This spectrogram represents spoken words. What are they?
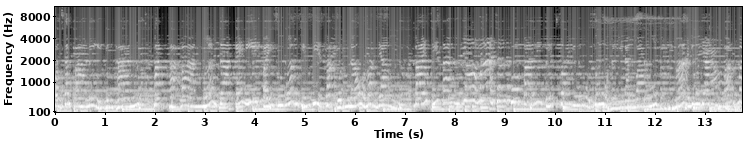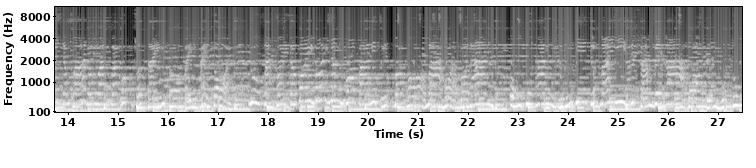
วงจำปานี่ทินฐานพัดผ่าบ้านเมืองจากไกลนี้ไปสู่เมืองทินที่สักคนเนาร้อนยังบายสีตันย่อมาเชิญผู้ปาลิจิตซอยอยู่สู้ให้ดังหวัง มาอยู่ยามวังไม่จำปาดงวันว่าคงสดใสต่อไปไพ่ซอย ลูกหลานคอยกะว้อยว้อยนั่งพอปาลิจิตบ่พอมาหอดบ่นาน องค์ผู้ท่านถึงที่จุดหมายยี่สิบสามเวลาบอกถึงหกทุ่ม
